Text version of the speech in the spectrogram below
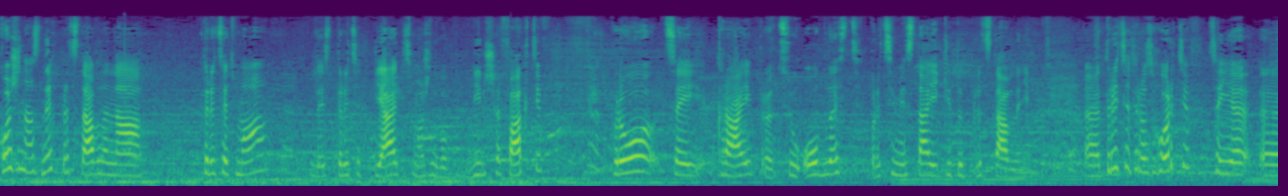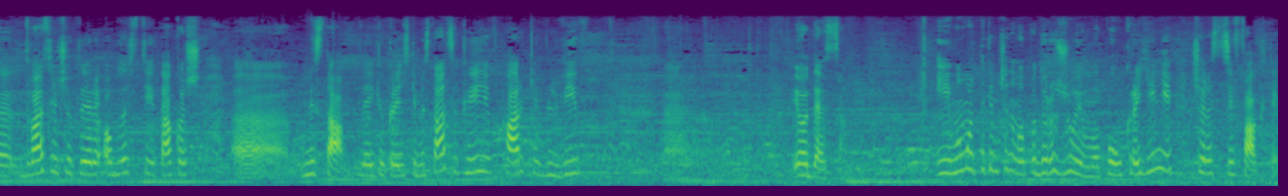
Кожна з них представлена 30, десь 35, можливо, більше фактів про цей край, про цю область, про ці міста, які тут представлені. Е, 30 розгортів це є е, 24 області, також міста, деякі українські міста це Київ, Харків, Львів і Одеса. І ми таким чином ми подорожуємо по Україні через ці факти.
